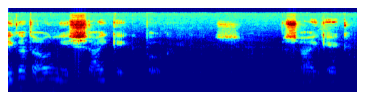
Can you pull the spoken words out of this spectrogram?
you got only psychic Pokemons. Psychic.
